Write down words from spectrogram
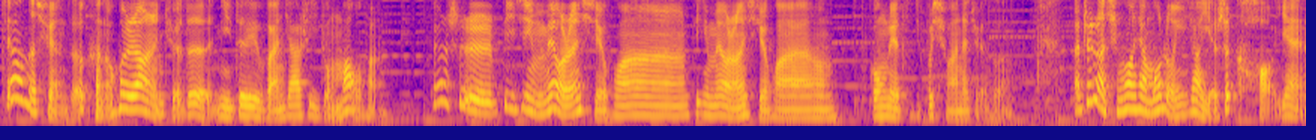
这样的选择可能会让人觉得你对玩家是一种冒犯。但是毕竟没有人喜欢，毕竟没有人喜欢攻略自己不喜欢的角色。那这种情况下，某种意义上也是考验，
